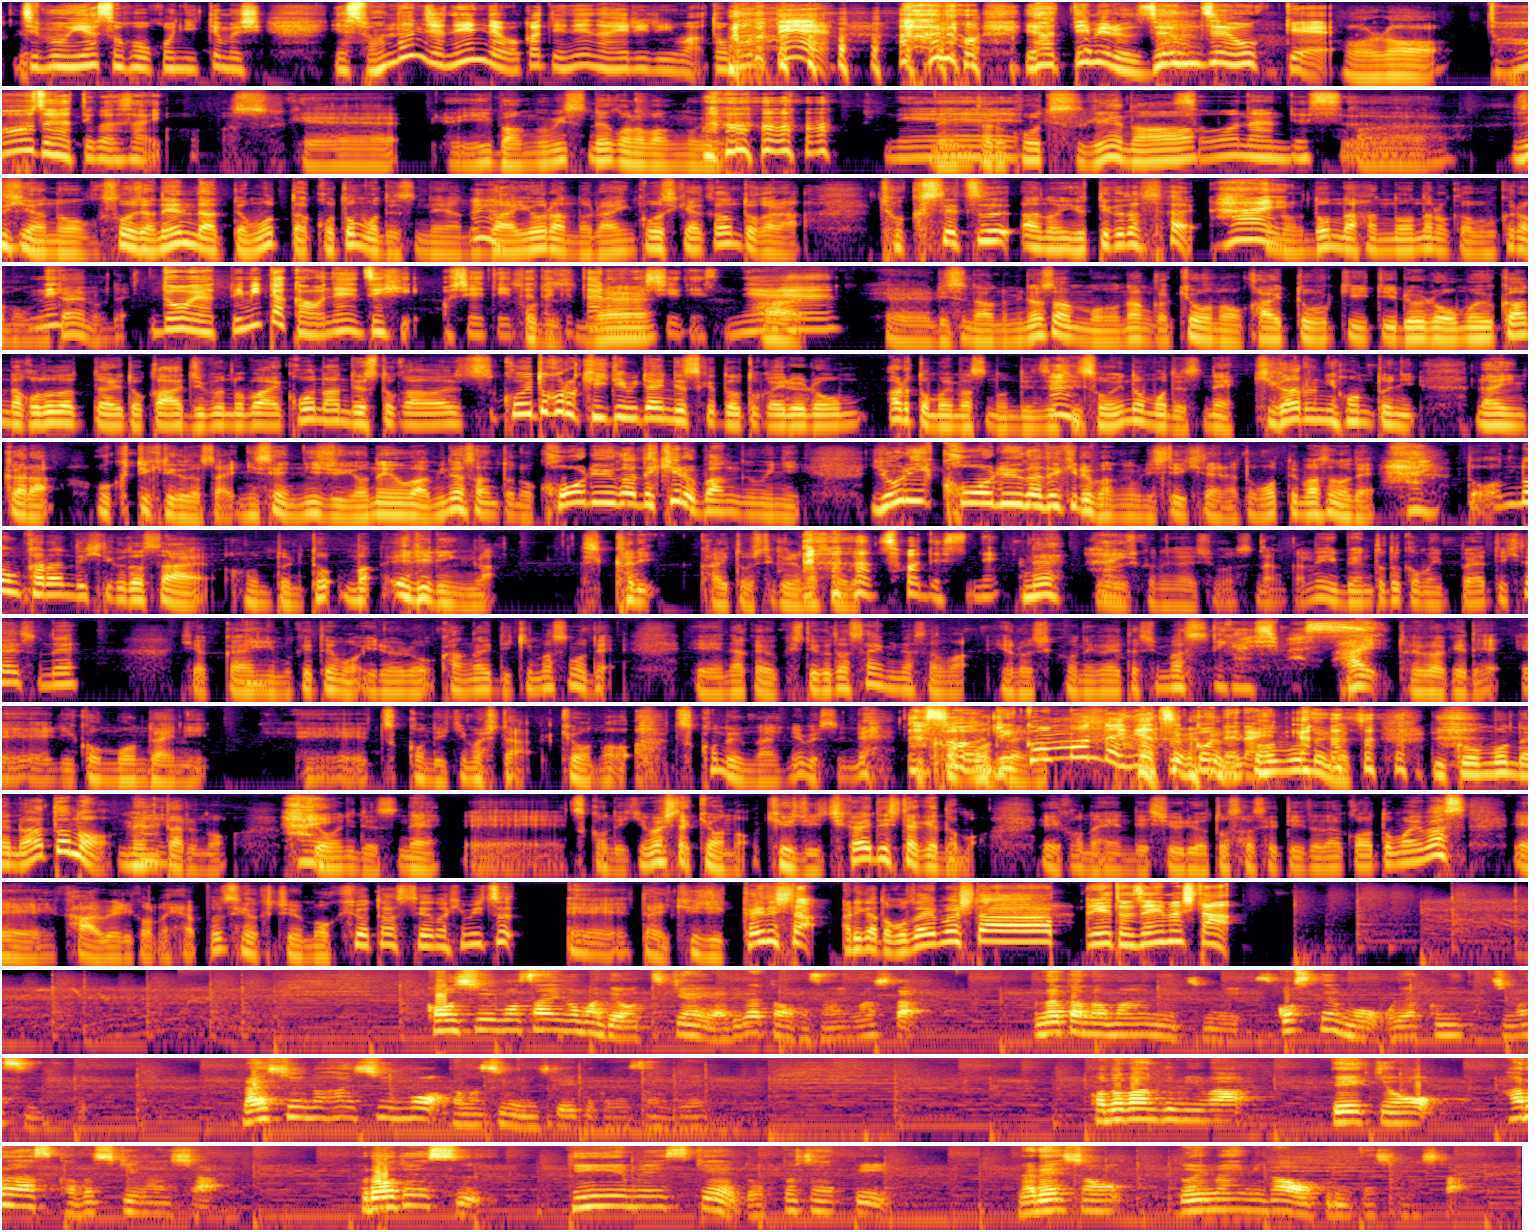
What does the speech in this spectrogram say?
自分を癒す方向に行ってもいいし、いや、そんなんじゃねえんだよ、分かってねえな、エリリンは。と思って、あ の、やってみる。全然 OK。あら、どうぞやってください。すげえ。いやいい番組っすね、この番組。ねえメンタルコーチすげえな。そうなんです。はいぜひ、あの、そうじゃねえんだって思ったこともですね、あの、うん概要欄の LINE 公式アカウントから直接、あの、言ってください。はいあの。どんな反応なのか僕らも見たいので、どうやってみたかをね、ぜひ教えていただけたらそうですね嬉しいですね。はいえーリスナーの皆さんもなんか今日の回答を聞いていろいろ思い浮かんだことだったりとか、自分の場合こうなんですとか、こういうところ聞いてみたいんですけどとかいろいろあると思いますので、ぜうんひそういうのもですね、気軽に本当に LINE から送ってきてください。2024年は皆さんとの交流ができる番組に、より交流ができる番組にしていきたいなと思ってますので、はい。どんどん絡んできてください。本当にと、ま、エリリンがしっかり回答してくれますので、そうですね。ね、はいよろしくお願いします。なんかね、イベントとかもいっぱいやっていきたいですね。100回に向けてもいろいろ考えていきますので、えー仲良くしてください。皆様、よろしくお願いいたします。お願いします。はい。というわけで、えー離婚問題に、えー突っ込んでいきました。今日の、突っ込んでるないね、別にね。そう、離婚問題には突っ込んでない。離婚問題のやつ 離婚問題の後のメンタルの不はい調にですね、えー突っ込んでいきました。今日の91回でしたけども、えーこの辺で終了とさせていただこうと思います。えー、カーベリコの100発100中目標達成の秘密、えー第91回でした。ありがとうございました。ありがとうございました。今週も最後までお付き合いありがとうございました。あなたの毎日に少しでもお役に立ちますように。来週の配信も楽しみにしていてくださいね。この番組は、提供、ハルアス株式会社、プロデュース、tmsk.jp、ナレーション、土井まゆみがお送りいたしました。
